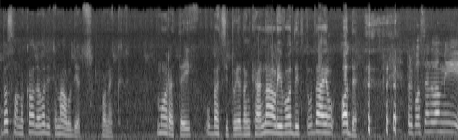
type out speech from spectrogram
doslovno kao da vodite malu djecu ponekad. Morate ih ubaciti u jedan kanal i voditi tuda, jer ode. Prepostavljam da vam i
